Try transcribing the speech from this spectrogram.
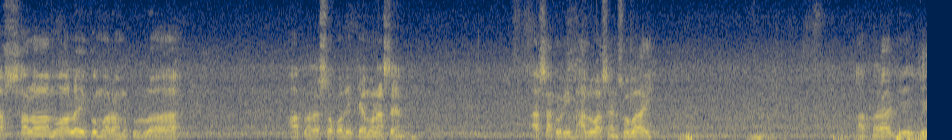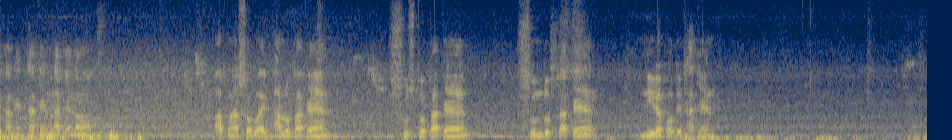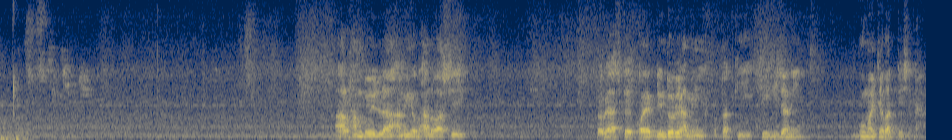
আসসালামু আলাইকুম রহমতুল্লাহ। আপনারা সকলে কেমন আছেন? আশা করি ভালো আছেন সবাই। আপনারা যে যেখানে থাকেন না কেন, আপনারা সবাই ভালো থাকেন, সুস্থ থাকেন, সুন্দর থাকেন, নিরাপদে থাকেন। আলহামদুলিল্লাহ, আমিও ভালো আছি। তবে আজকে কয়েকদিন ধরে আমি অর্থাৎ কি কি কি জানি ঘুমাইতে পারতেছি না।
